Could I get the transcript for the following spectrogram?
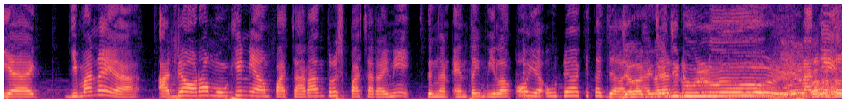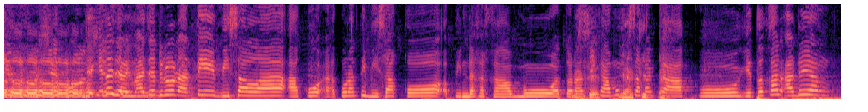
ya gimana ya? Ada orang mungkin yang pacaran terus pacaran ini dengan enteng bilang, "Oh ya udah kita jalan Jalanin aja, aja dulu." Nanti ya kita jalan aja dulu nanti bisa lah. Aku aku nanti bisa kok pindah ke kamu atau nanti kamu yakin misalkan ke aku gitu kan ada yang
